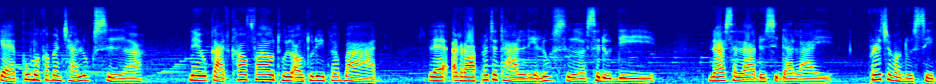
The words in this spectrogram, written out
แก่ผู้บังคับบัญชาลูกเสือ ในโอกาสเข้าเฝ้าทูลเอาธุลีพระบาท และรับพระราชทานเหรียญลูกเสือสดุดีณสลาดุสิตดาลัย พระราชวังดุสิต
